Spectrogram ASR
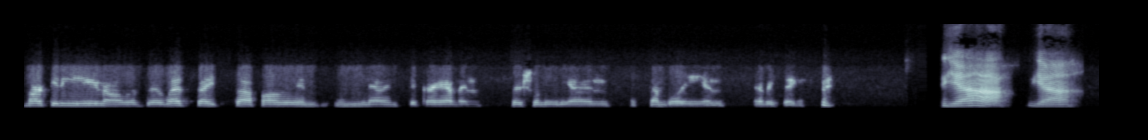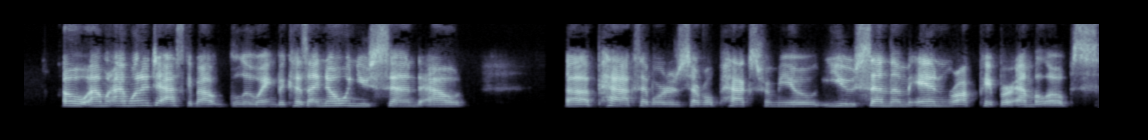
marketing, all of the website stuff, all the in, you know Instagram and social media and assembly and everything. Yeah, yeah. Oh, I, I wanted to ask about gluing because I know when you send out uh, packs, I've ordered several packs from you. You send them in rock paper envelopes,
